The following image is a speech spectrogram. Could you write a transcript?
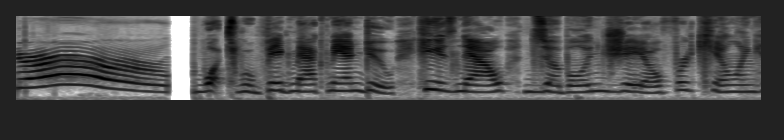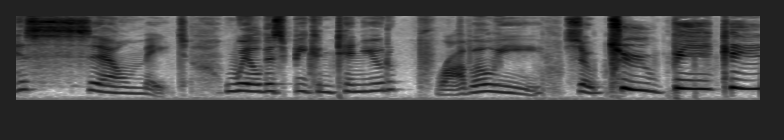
no! What will Big Mac Man do? He is now double in jail for killing his cellmate. Will this be continued? Probably. So to be continued.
